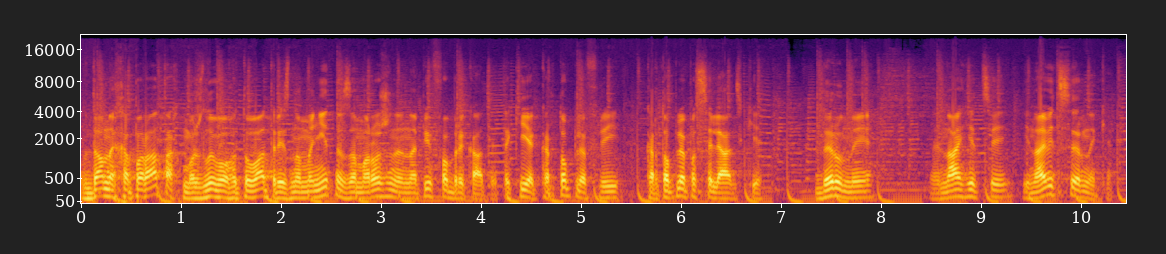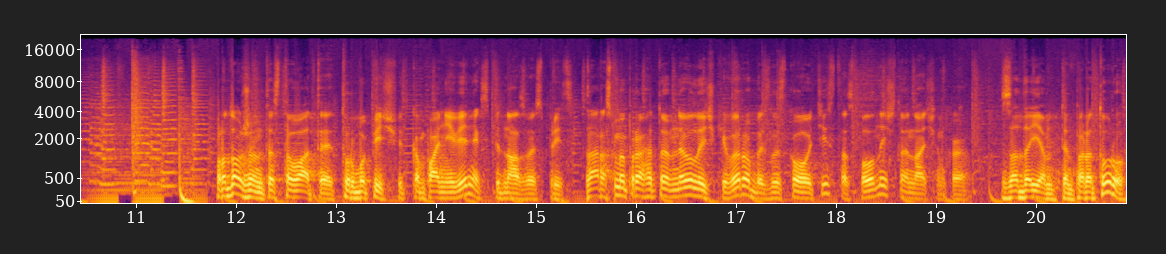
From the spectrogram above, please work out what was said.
В даних апаратах можливо готувати різноманітні заморожені напівфабрикати, такі як картопля фрі, картопля по-селянськи, дируни, нагідці і навіть сирники. Продовжуємо тестувати турбопіч від компанії Venix під назвою Spritz. Зараз ми приготуємо невеличкі вироби з листкового тіста з полуничною начинкою. Задаємо температуру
